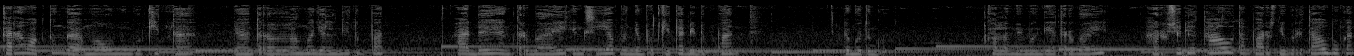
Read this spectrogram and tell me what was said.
Karena waktu nggak mau nunggu kita, jangan terlalu lama jalan di tempat. Ada yang terbaik yang siap menjemput kita di depan. Tunggu tunggu. Kalau memang dia terbaik, harusnya dia tahu tanpa harus diberitahu, bukan?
